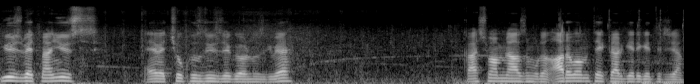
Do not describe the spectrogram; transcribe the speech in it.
100 Batman 100. Evet çok hızlı yüzde gördüğünüz gibi. Kaçmam lazım buradan. Arabamı tekrar geri getireceğim.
